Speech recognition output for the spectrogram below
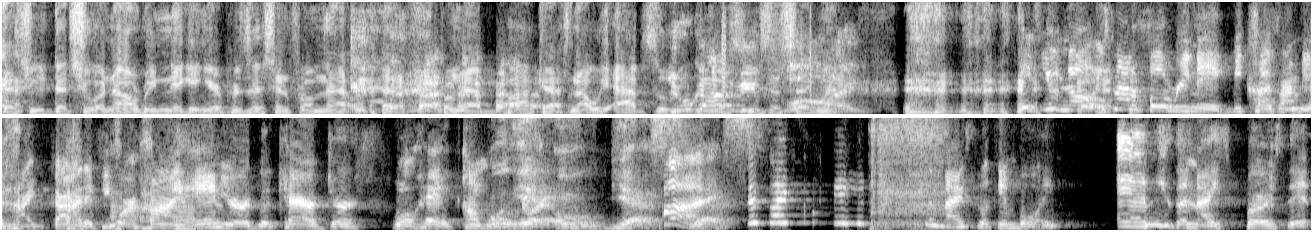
that you that you are now reneging your position from that from that podcast. Now we absolutely must use this segment if you know, it's not a full remake because I mean, my God, if you are fine and you're a good character, well, hey, come on. Oh, yeah. oh yes. But yes. it's like, okay, he's a nice looking boy and he's a nice person.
